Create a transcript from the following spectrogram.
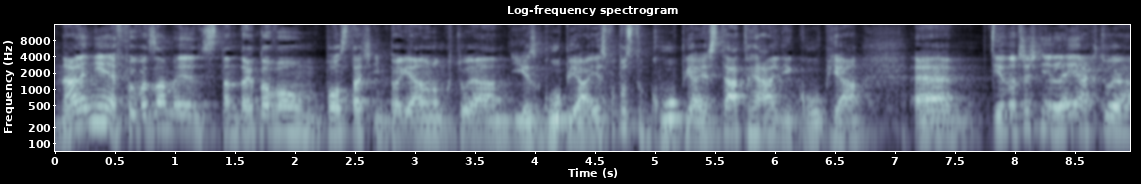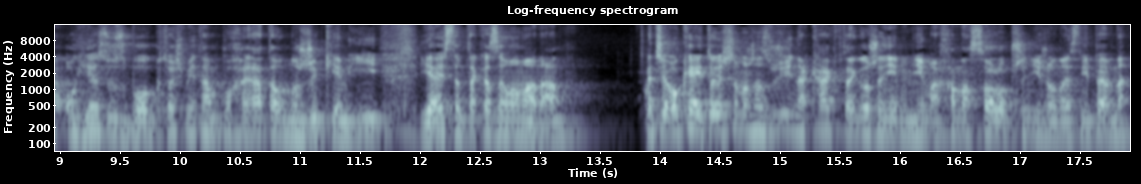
No ale nie, wprowadzamy standardową postać imperialną, która jest głupia, jest po prostu głupia, jest teatralnie głupia. E, jednocześnie Leia, która, o Jezus, bo ktoś mnie tam poharatał nożykiem i ja jestem taka załamana. Znaczy, okej, okay, to jeszcze można zwrócić na kark tego, że nie wiem, nie ma Hanna Solo przyniżona, jest niepewna.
